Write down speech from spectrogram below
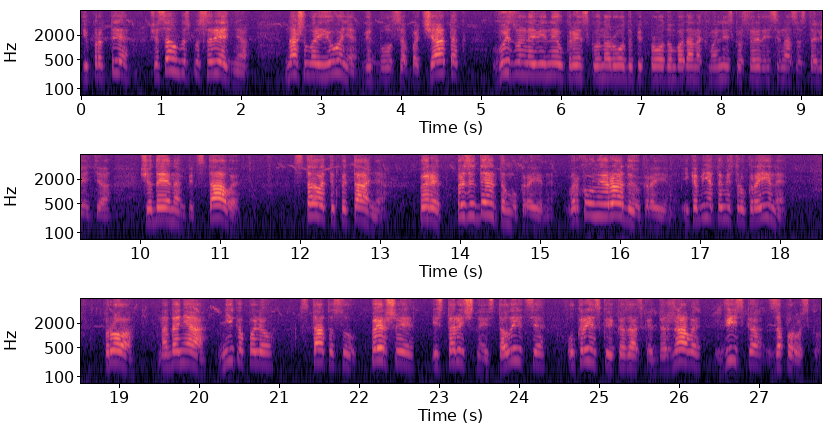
і про те, що саме безпосередньо в нашому регіоні відбувся початок визвольної війни українського народу під проводом Богдана Хмельницького в середині 17 століття, що дає нам підстави ставити питання перед президентом України, Верховною Радою України і Кабінетом міністрів України про надання Нікополю статусу першої історичної столиці Української козацької держави війська Запорозького.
